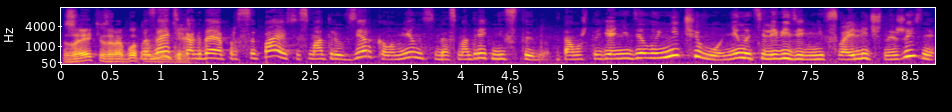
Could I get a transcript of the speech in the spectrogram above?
за эти заработанные Вы знаете, деньги? когда я просыпаюсь и смотрю в зеркало, мне на себя смотреть не стыдно, потому что я не делаю ничего ни на телевидении, ни в своей личной жизни,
